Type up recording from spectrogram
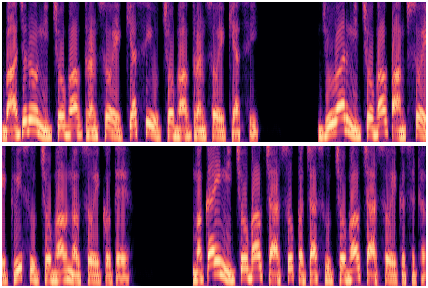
બાજરો નીચો ભાવ ત્રણસો એક્યાસી ઊંચો ભાવ ત્રણસો એક્યાસી જુવાર નીચો ભાવ પાંચસો એકવીસ ઊંચો ભાવ નવસો એકોતેર મકાઈ નીચો ભાવ ચારસો પચાસ ઊંચો ભાવ ચારસો એકસઠ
